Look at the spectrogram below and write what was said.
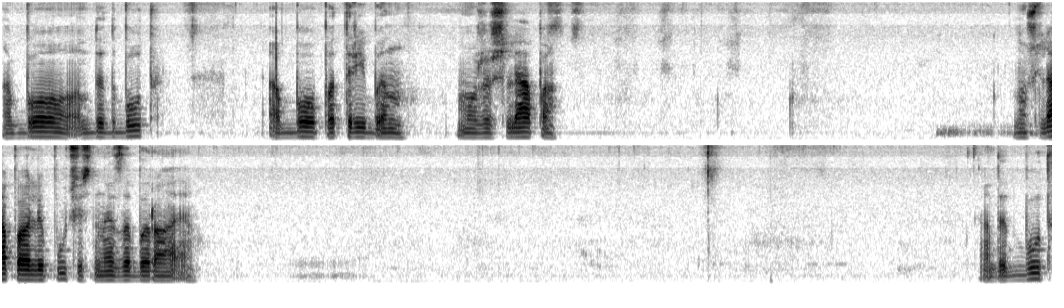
Або дедбут, або потрібен, може, шляпа. Ну, шляпа ліпучість не забирає. Дедбут.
